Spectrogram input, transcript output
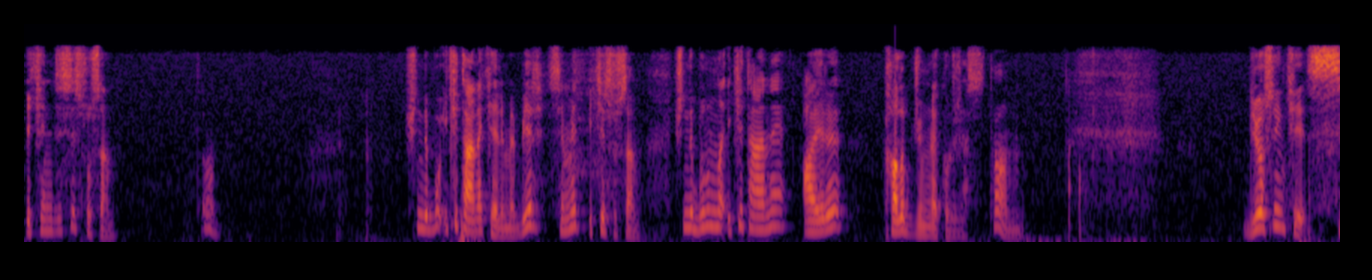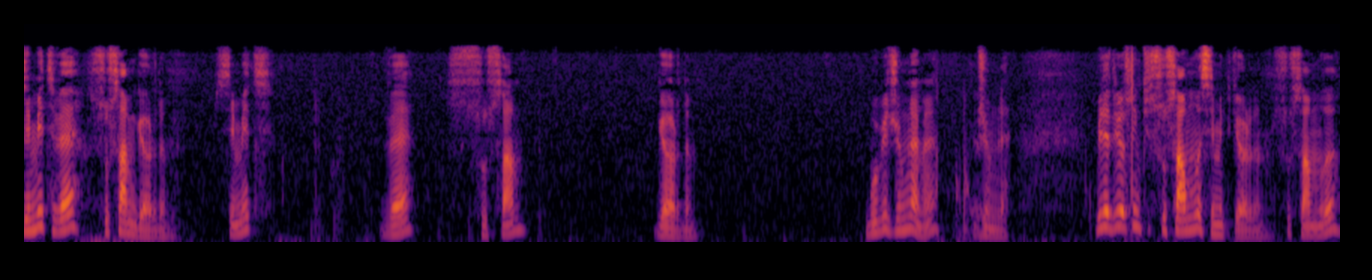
İkincisi susam. Tamam mı? Şimdi bu iki tane kelime. Bir simit, iki susam. Şimdi bununla iki tane ayrı kalıp cümle kuracağız. Tamam mı? Diyorsun ki simit ve susam gördüm. Simit ve susam gördüm. Bu bir cümle mi? Cümle. Bir de diyorsun ki susamlı simit gördüm. Susamlı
